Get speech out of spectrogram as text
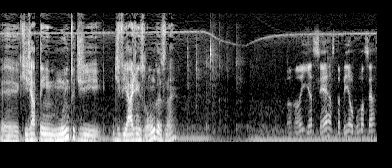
é, que já tem muito de, de viagens longas, né? Uhum, e as serras também, algumas serras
